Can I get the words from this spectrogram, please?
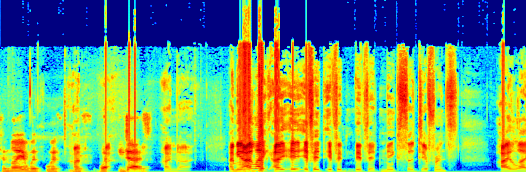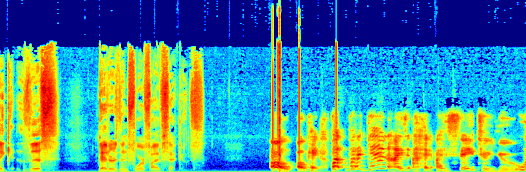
familiar with with, with what he does. I'm not. I mean, I like I, if it if it if it makes a difference. I like this better than four or five seconds. Oh, okay. But but again, I, I, I say to you,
